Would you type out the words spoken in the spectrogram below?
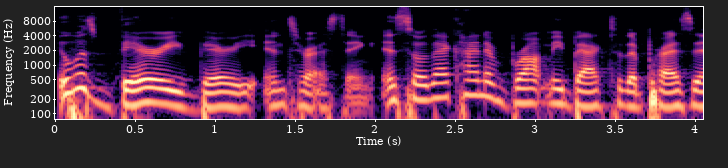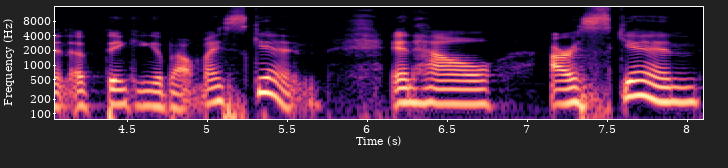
It was very, very interesting. And so that kind of brought me back to the present of thinking about my skin and how our skin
